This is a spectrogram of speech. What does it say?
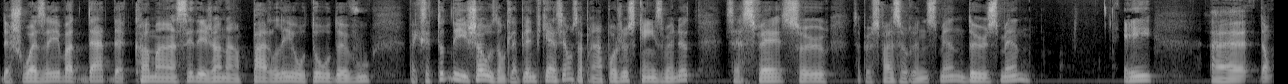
de choisir votre date, de commencer déjà à en parler autour de vous. C'est toutes des choses. Donc, la planification, ça prend pas juste 15 minutes. Ça se fait sur, ça peut se faire sur une semaine, deux semaines. Et euh, donc,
